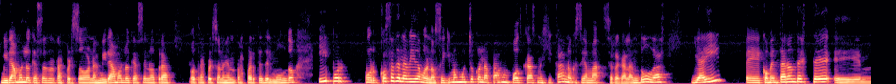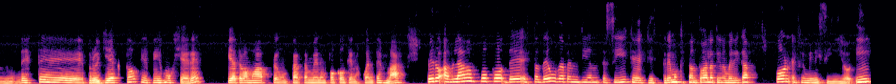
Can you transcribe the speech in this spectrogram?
miramos lo que hacen otras personas, miramos lo que hacen otras, otras personas en otras partes del mundo y por, por cosas de la vida, bueno, seguimos mucho con La Paz, un podcast mexicano que se llama Se Regalan Dudas y ahí eh, comentaron de este, de este proyecto que es 10 Mujeres ya te vamos a preguntar también un poco que nos cuentes más, pero hablaba un poco de esta deuda pendiente, sí, que, creemos que está en toda Latinoamérica con el feminicidio. Y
